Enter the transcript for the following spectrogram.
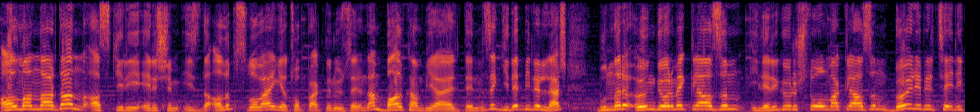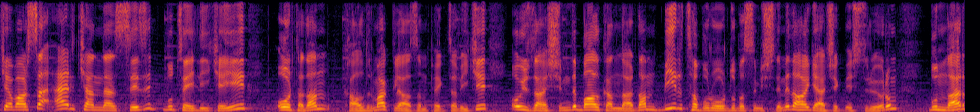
Almanlardan askeri erişim izni alıp Slovenya toprakları üzerinden Balkan vilayetlerimize girebilirler. Bunları öngörmek lazım, ileri görüşlü olmak lazım. Böyle bir tehlike varsa erkenden sezip bu tehlikeyi ortadan kaldırmak lazım pek tabii ki. O yüzden şimdi Balkanlardan bir tabur ordu basım işlemi daha gerçekleştiriyorum. Bunlar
